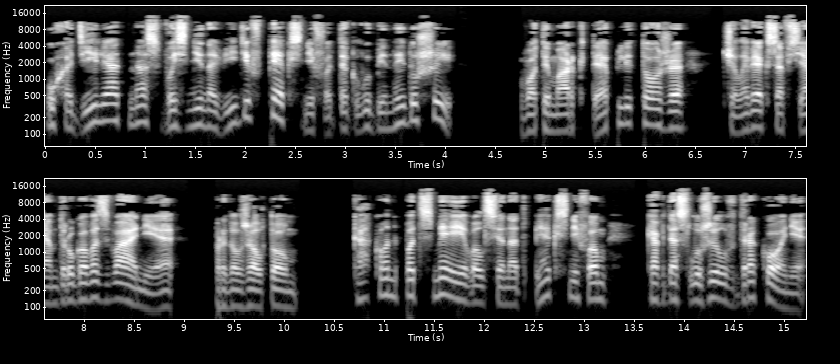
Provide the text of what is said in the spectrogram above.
уходили от нас, возненавидев Пекснифа до глубины души. Вот и Марк Тепли тоже, человек совсем другого звания, — продолжал Том. Как он подсмеивался над Пекснифом, когда служил в драконе,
